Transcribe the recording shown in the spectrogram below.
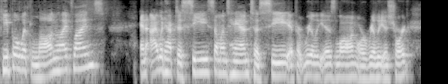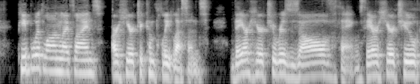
people with long lifelines, and I would have to see someone's hand to see if it really is long or really is short. People with long lifelines are here to complete lessons. They are here to resolve things. They are here to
